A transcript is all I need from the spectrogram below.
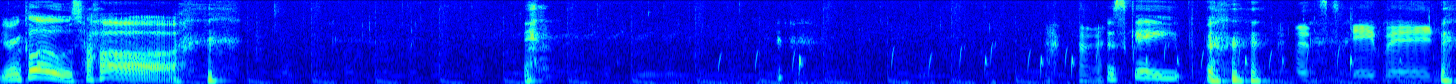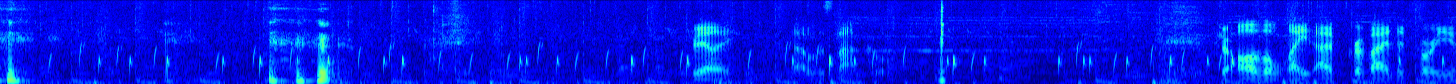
you're enclosed. Haha. Escape. Escaping! the light I've provided for you,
